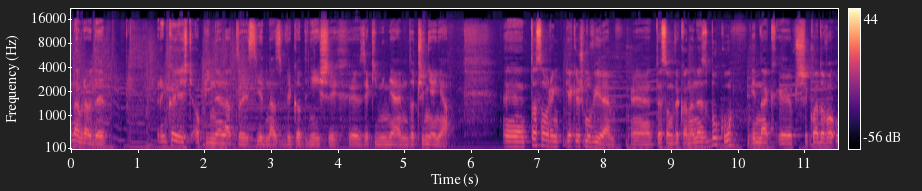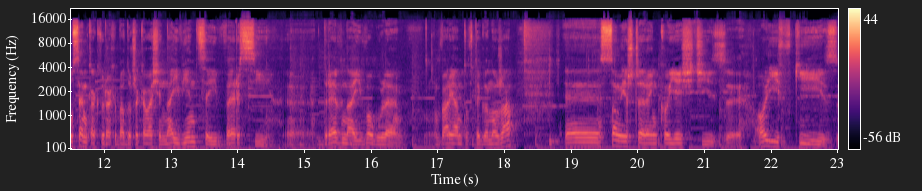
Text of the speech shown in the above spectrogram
Naprawdę rękojeść Opinela to jest jedna z wygodniejszych, e, z jakimi miałem do czynienia. E, To są, jak już mówiłem, e, te są wykonane z buku, jednak e, przykładowo ósemka, która chyba doczekała się najwięcej wersji drewna i w ogóle wariantów tego noża. Są jeszcze rękojeści z oliwki, z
